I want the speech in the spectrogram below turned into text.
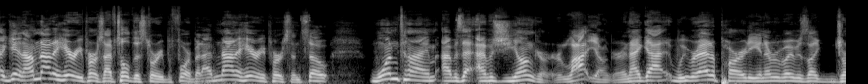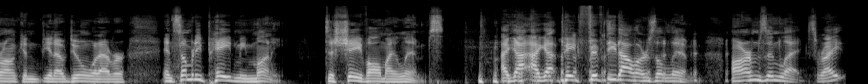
again, I'm not a hairy person. I've told this story before, but I'm not a hairy person. So one time I was at, I was younger, a lot younger, and I got we were at a party and everybody was like drunk and you know doing whatever, and somebody paid me money to shave all my limbs. I got I got paid fifty dollars a limb, arms and legs, right?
